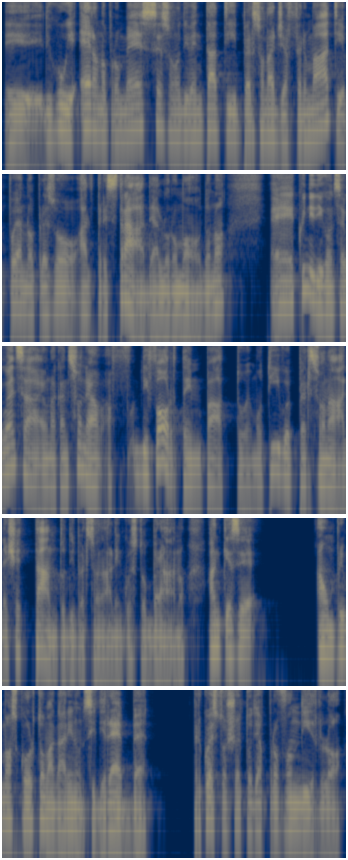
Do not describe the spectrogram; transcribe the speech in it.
eh, di cui erano promesse, sono diventati personaggi affermati e poi hanno preso altre strade a loro modo, no? E quindi di conseguenza è una canzone a, a, di forte impatto emotivo e personale, c'è tanto di personale in questo brano, anche se a un primo ascolto magari non si direbbe. Per questo ho scelto di approfondirlo,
